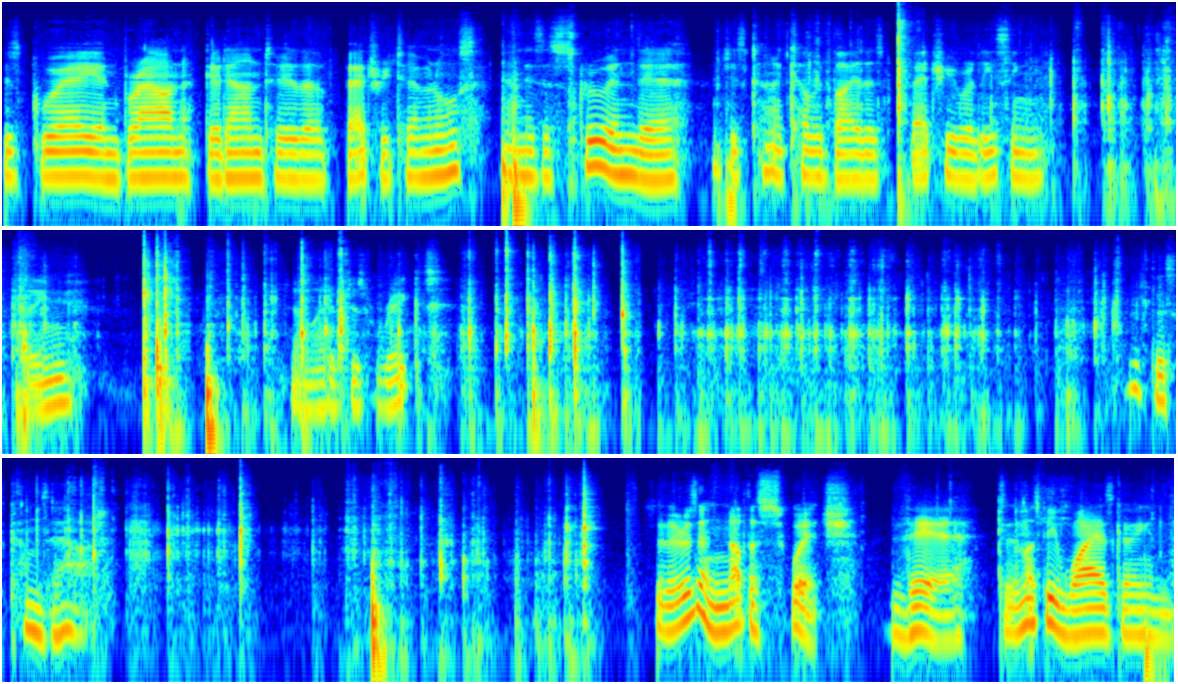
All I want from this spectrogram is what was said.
just grey and brown go down to the battery terminals and there's a screw in there which is kind of covered by this battery releasing thing I might have just wrecked. If this comes out? So there is another switch there. So there must be wires going in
